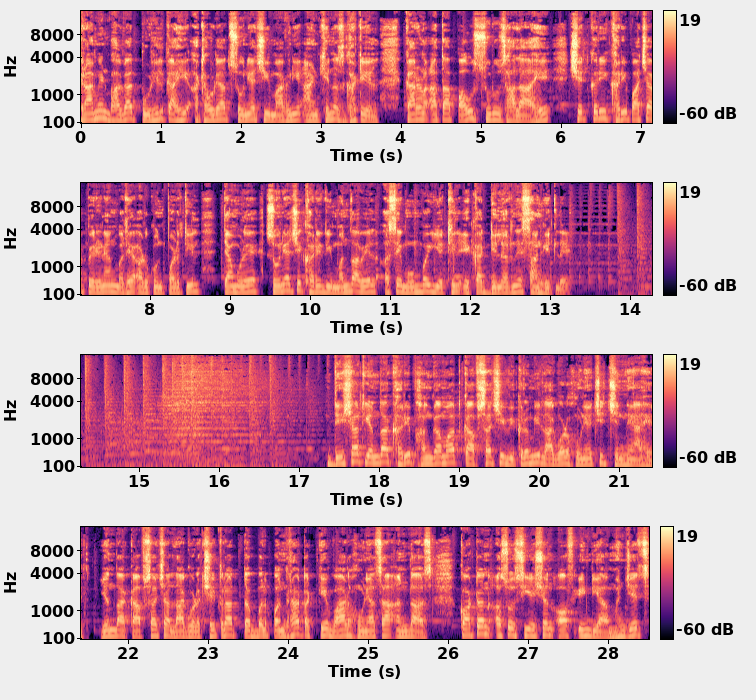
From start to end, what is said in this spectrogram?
ग्रामीण भागात पुढील काही आठवड्यात सोन्याची मागणी आणखीनच घटेल कारण आता पाऊस सुरू झाला आहे. शेतकरी खरीपाच्या पेरण्यांमध्ये अडकून पडतील त्यामुळे सोन्याची खरेदी मंदावेल असे मुंबई येथील एका डीलरने सांगितले. देशात यंदा खरीप हंगामात कापसाची विक्रमी लागवड होण्याची चिन्हे आहेत. यंदा कापसाच्या लागवड क्षेत्रात तब्बल पंधरा टक्के वाढ होण्याचा अंदाज कॉटन असोसिएशन ऑफ इंडिया म्हणजेच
